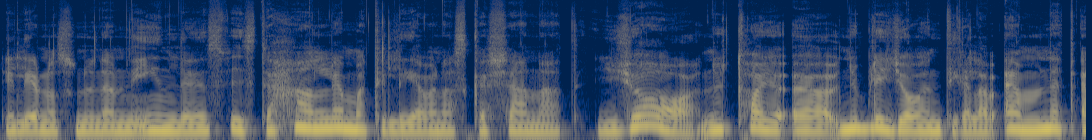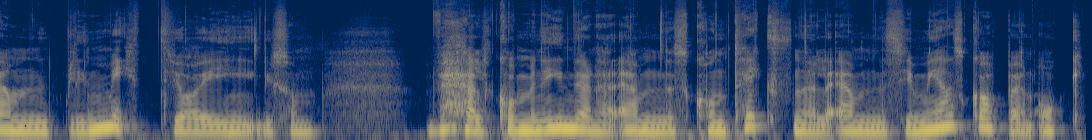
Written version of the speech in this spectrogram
eleverna som du nämnde inledningsvis. Det handlar om att eleverna ska känna att ja, nu, tar jag, nu blir jag en del av ämnet. Ämnet blir mitt. Jag är liksom välkommen in i den här ämneskontexten eller ämnesgemenskapen. Och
